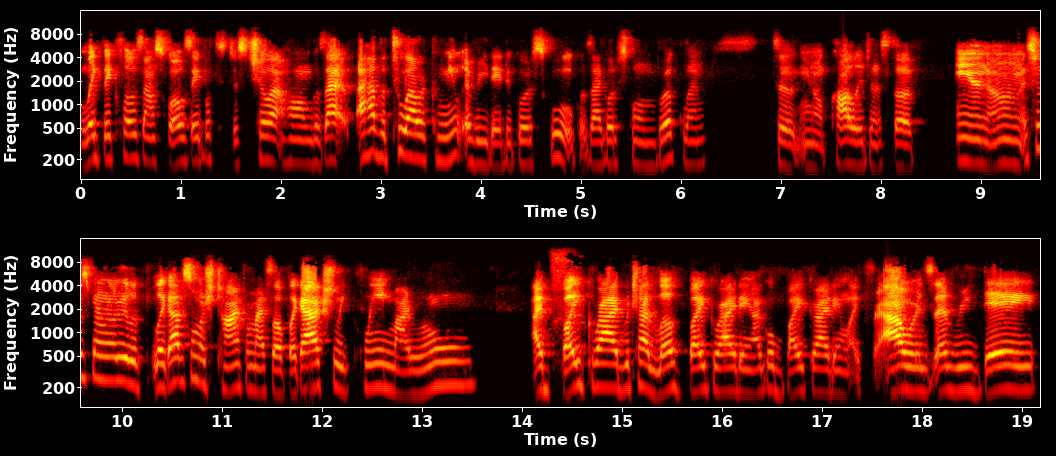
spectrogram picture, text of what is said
like they closed down school, I was able to just chill at home because I I have a two hour commute every day to go to school because I go to school in Brooklyn, to you know college and stuff. And um, it's just been really, really like I have so much time for myself. Like I actually clean my room. I bike ride, which I love bike riding. I go bike riding like for hours every day.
